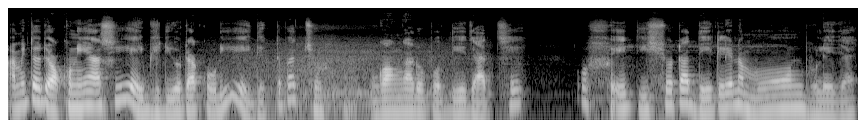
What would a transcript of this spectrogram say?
আমি তো যখনই আসি এই ভিডিওটা করি, এই দেখতে পাচ্ছ? গঙ্গার ওপর দিয়ে যাচ্ছে। উফ, এই দৃশ্যটা দেখলে না মন ভুলে যায়।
